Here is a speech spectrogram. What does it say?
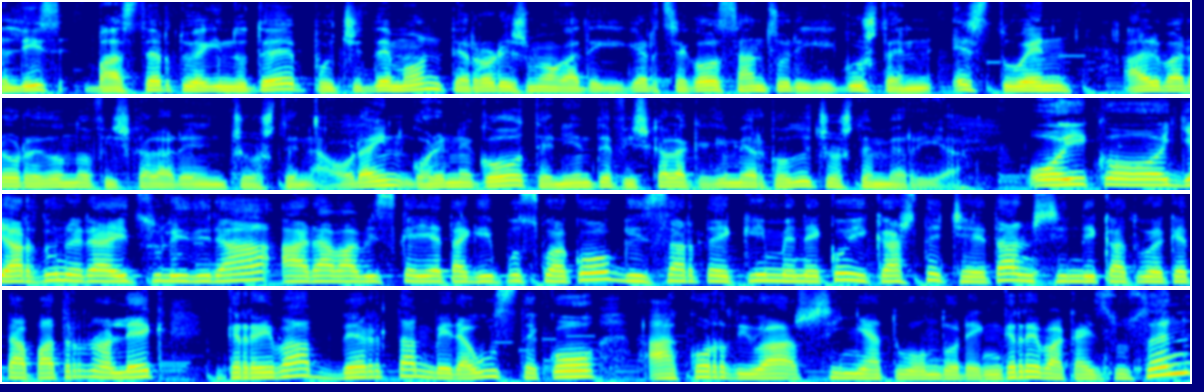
aldiz baztertu egin dute Puigdemont terrorismoagatik ikertzeko zantzurik ikusten ez duen Álvaro Redondo fiskalaren txostena. Orain, goreneko teniente fiskalak egin beharko du txosten berria. Oiko jardunera itzuli dira Araba Bizkaia eta Gipuzkoako gizarte ekimeneko ikastetxeetan sindikatuek eta patronalek greba bertan bera usteko akordioa sinatu ondoren. Grebak hain zuzen,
